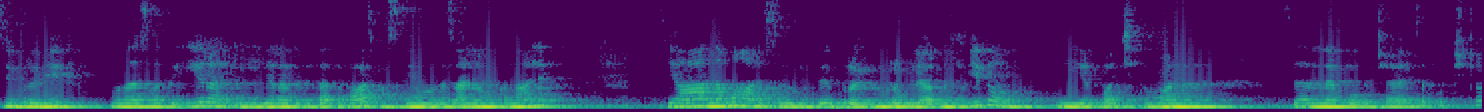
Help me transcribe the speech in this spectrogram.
Всім привіт! Мене звати Іра і я рада вітати вас на своєму в'язальному каналі. Я намагаюся увійти в ритм регулярних відео, і як бачите, в мене це не виходить поки що.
